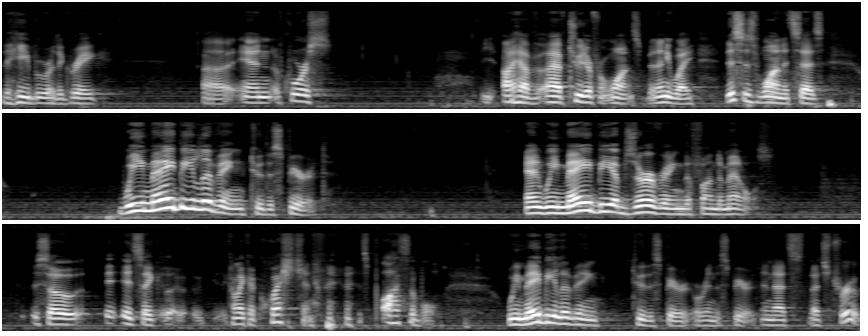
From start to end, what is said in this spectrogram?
the Hebrew or the Greek. Uh, and of course, I have, I have two different ones. But anyway, this is one that says, We may be living to the Spirit, and we may be observing the fundamentals. So it's like, kind of like a question. it's possible. We may be living to the Spirit or in the Spirit, and that's, that's true.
